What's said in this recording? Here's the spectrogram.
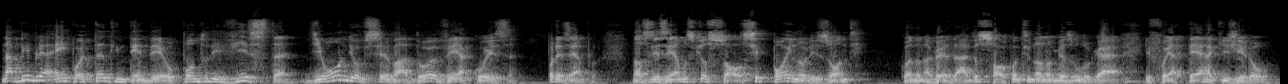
Na Bíblia é importante entender o ponto de vista de onde o observador vê a coisa. Por exemplo, nós dizemos que o sol se põe no horizonte, quando na verdade o sol continua no mesmo lugar e foi a terra que girou.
